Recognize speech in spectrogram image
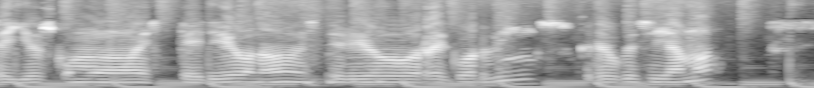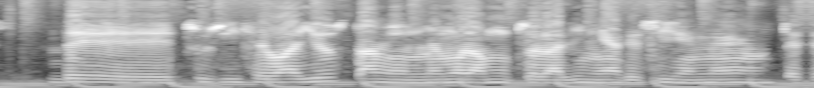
sellos como Stereo, ¿no? Stereo Recordings, creo que se llama, de Chus y Ceballos, también me mola mucho la línea que siguen en Tech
